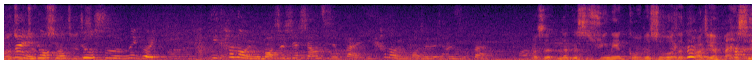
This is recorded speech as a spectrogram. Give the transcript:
毛球就是说，就要坚持。是那个一看到羽毛球就想起饭，一看到羽毛球就想起饭。不是，那个是训练狗的时候的条件反射，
